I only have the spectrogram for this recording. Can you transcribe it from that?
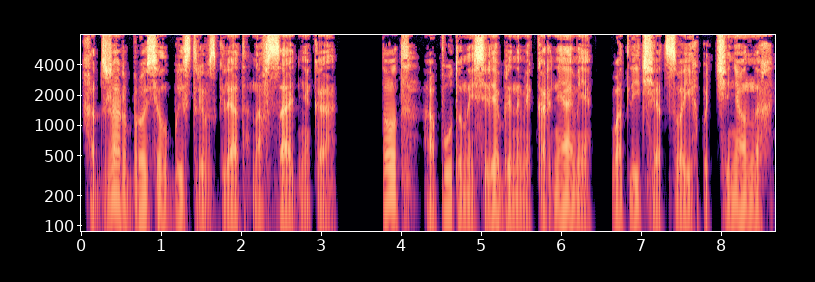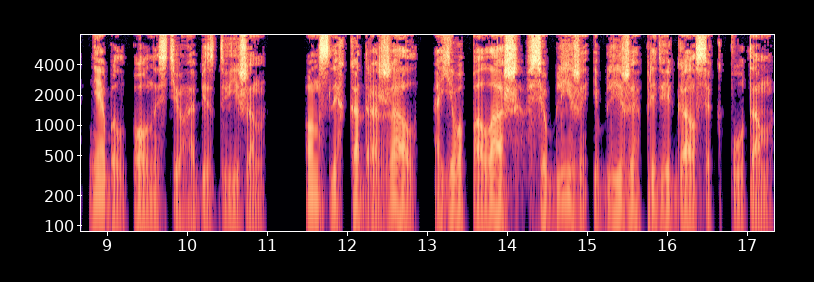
Хаджар бросил быстрый взгляд на всадника. Тот, опутанный серебряными корнями, в отличие от своих подчиненных, не был полностью обездвижен. Он слегка дрожал, а его палаш все ближе и ближе придвигался к путам.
